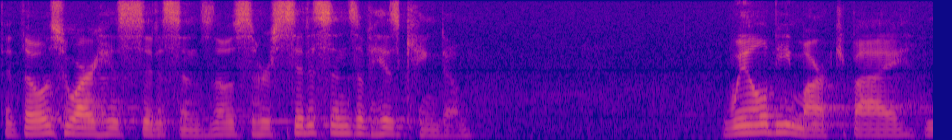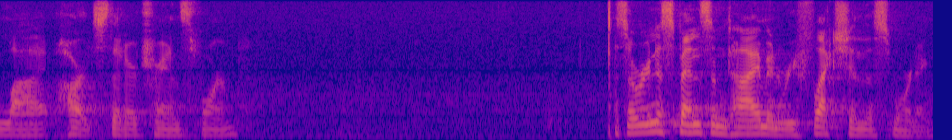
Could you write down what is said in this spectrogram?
that those who are his citizens, those who are citizens of his kingdom, will be marked by hearts that are transformed. So, we're going to spend some time in reflection this morning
